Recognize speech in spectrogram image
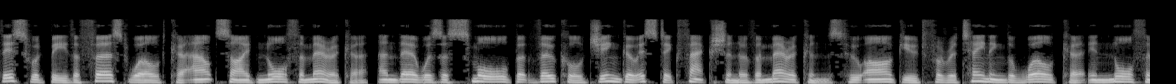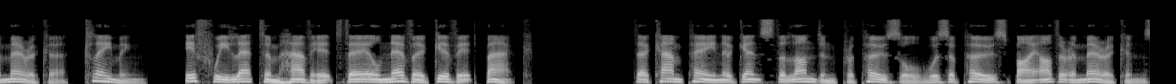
This would be the first Worldcon outside North America, and there was a small but vocal jingoistic faction of Americans who argued for retaining the Worldcon in North America, claiming, "...if we let them have it they'll never give it back." Their campaign against the London proposal was opposed by other Americans,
